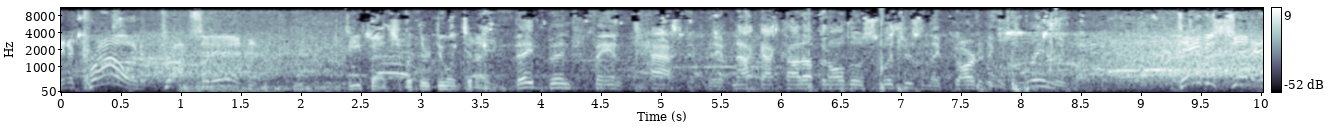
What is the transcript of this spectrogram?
in a crowd drops it in. Defense, what they're doing tonight. They've been fantastic. They have not got caught up in all those switches, and they've guarded extremely well. Davison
